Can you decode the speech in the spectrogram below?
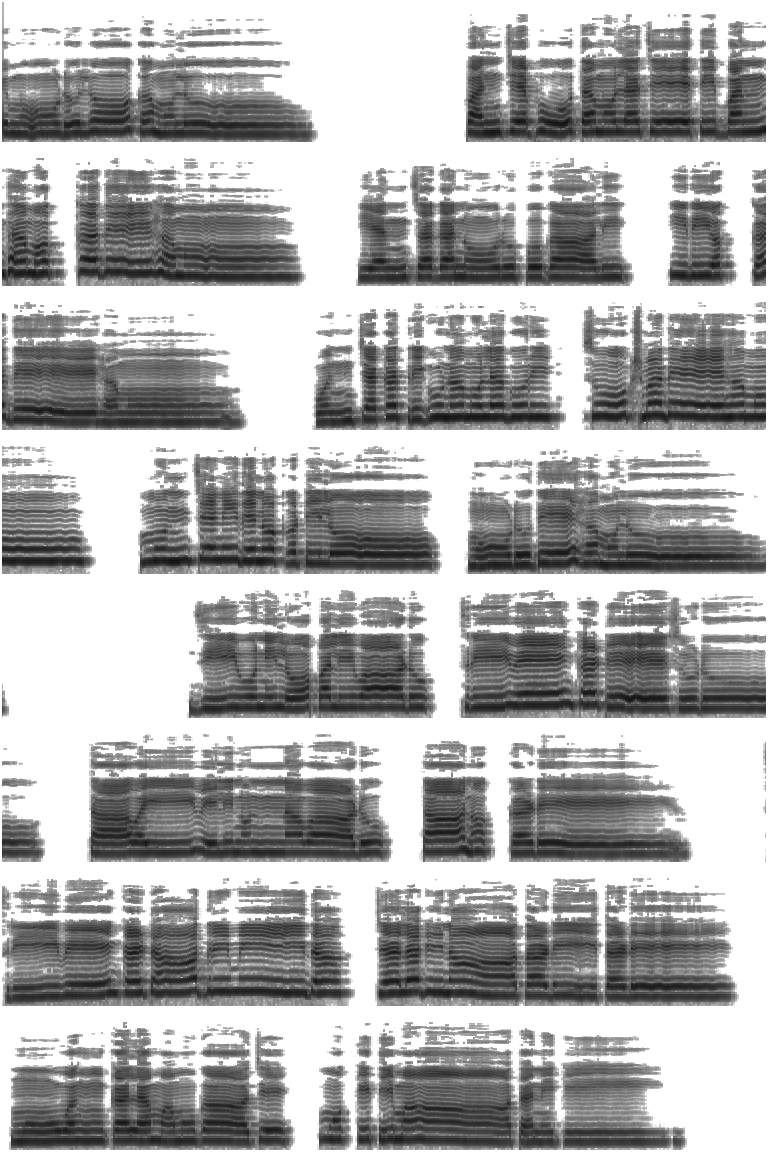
మూడు లోకములు. పంచభూతముల చేతి బంధమొక్క దేహము ఎంచగ నూరుపు గాలి ఇది ఒక్క దేహము. పొంచక త్రిగుణముల గురి సూక్ష్మదేహము ముంచెనిదెనొకటిలో మూడు దేహములు. జీవుని లోపలివాడు శ్రీవేంకటేశుడు. తావై వెలినున్నవాడు తానొక్కడే. శ్రీవేంకటాద్రి మీద చెలగినా తడీతడే మూవంకల మముగాచే మొక్కితి మాతనికి.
